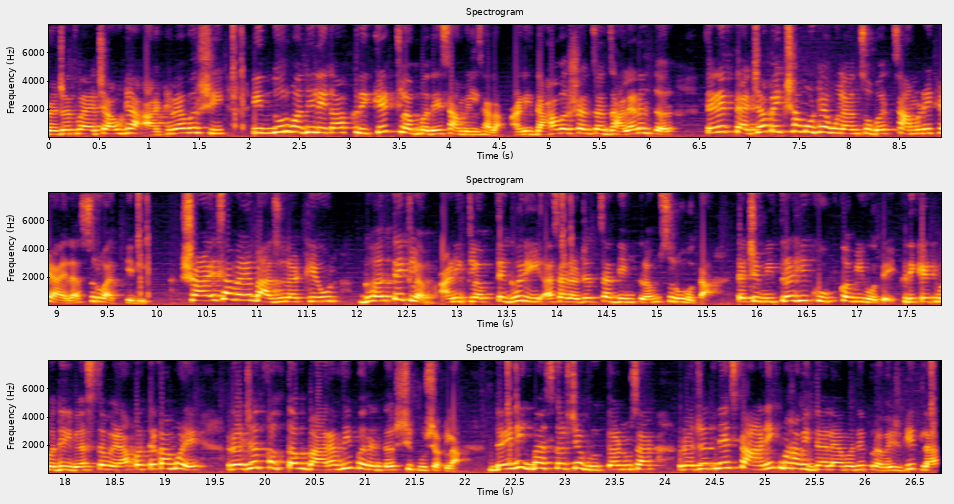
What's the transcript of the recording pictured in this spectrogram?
रजत वयाच्या अवघ्या आठव्या वर्षी इंदूरमधील एका क्रिकेट क्लबमध्ये सामील झाला आणि दहा वर्षांचा झाल्यानंतर त्याने त्याच्यापेक्षा मोठ्या मुलांसोबत सामने खेळायला सुरुवात केली. शाळेचा वेळ बाजूला ठेवून घर ते क्लब आणि क्लब ते घरी असा रजतचा दिनक्रम सुरू होता. त्याचे मित्रही खूप कमी होते. क्रिकेटमधील व्यस्त वेळापत्रकामुळे रजत फक्त बारावी पर्यंत शिकू शकला. दैनिक भास्करच्या वृत्तानुसार रजतने स्थानिक महाविद्यालयामध्ये प्रवेश घेतला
